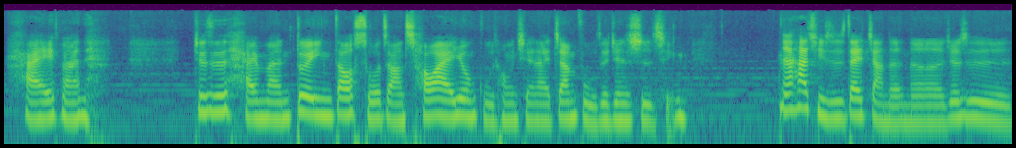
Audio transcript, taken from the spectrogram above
还蛮，就是还蛮对应到所长超爱用古铜钱来占卜这件事情。那他其实在讲的呢，就是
